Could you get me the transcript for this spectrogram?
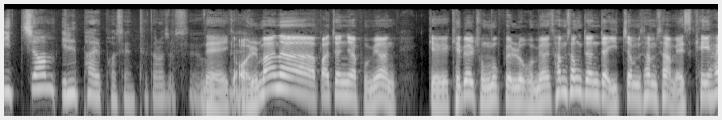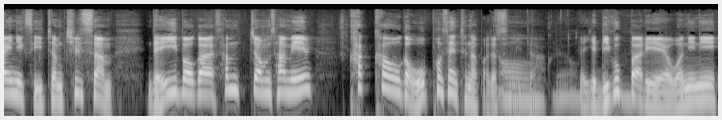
2.18% 떨어졌어요. 네, 이게 얼마나 빠졌냐 보면 개- 개별 종목별로 보면 삼성전자 2.33, SK 하이닉스 2.73, 네이버가 3.31, 카카오가 5%나 빠졌습니다. 어. 이게 미국발이에요. 원인이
